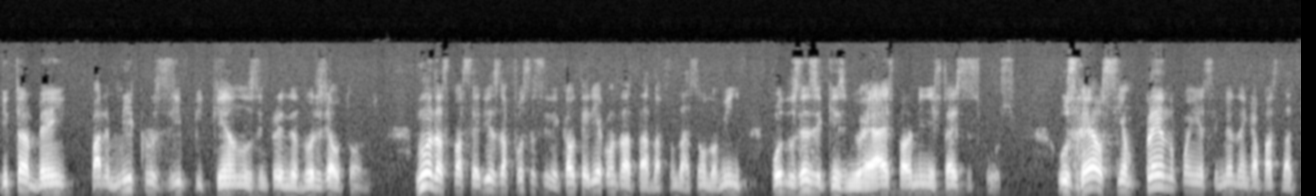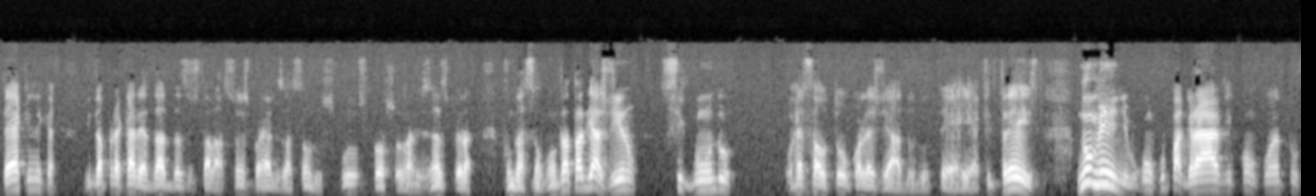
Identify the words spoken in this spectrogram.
e também para micros e pequenos empreendedores e autônomos. Numa das parcerias, a Força Sindical teria contratado a Fundação Domínio por 215 mil reais para ministrar esses cursos. Os réus tinham pleno conhecimento da incapacidade técnica e da precariedade das instalações para a realização dos cursos profissionalizantes pela Fundação contratada e agiram, segundo ressaltou o colegiado do TRF3, no mínimo com culpa grave, com quanto,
